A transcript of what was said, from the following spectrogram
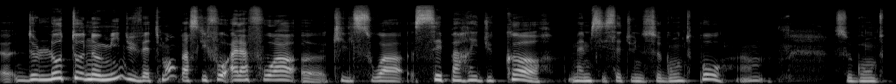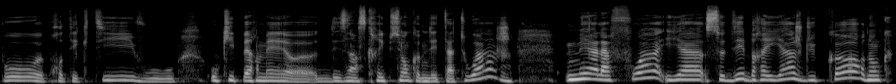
euh, de l'autonomie du vêtement, parce qu'il faut à la fois euh, qu'il soit séparé du corps, même si c'est une seconde peau. Hein seconde peau euh, protective ou, ou qui permet euh, des inscriptions comme des tatouages. Mais à la fois, il y a ce débrayage du corps donc,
